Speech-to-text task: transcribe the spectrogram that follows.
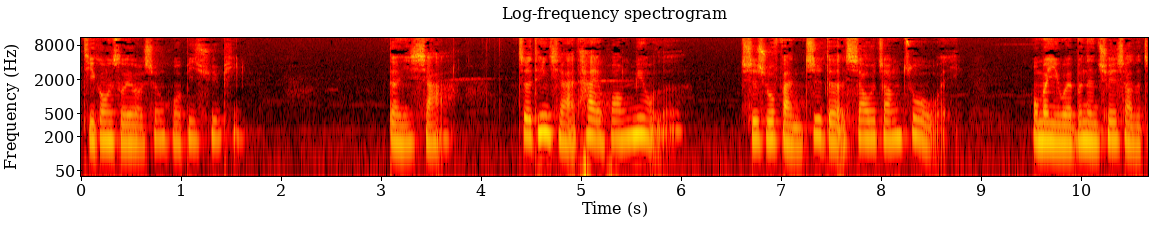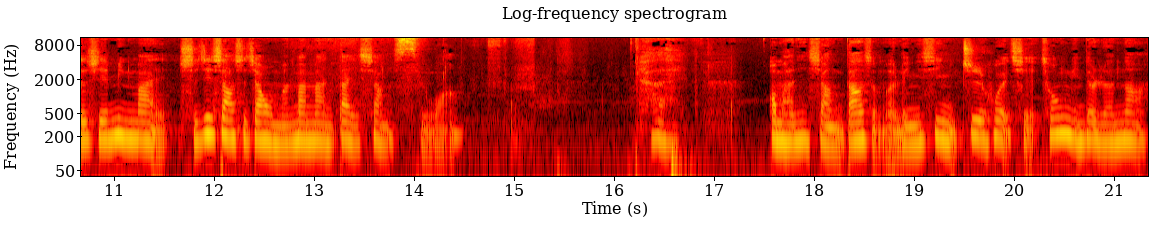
提供所有生活必需品。等一下，这听起来太荒谬了，实属反智的嚣张作为。我们以为不能缺少的这些命脉，实际上是将我们慢慢带向死亡。唉，我们很想当什么灵性、智慧且聪明的人呢？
